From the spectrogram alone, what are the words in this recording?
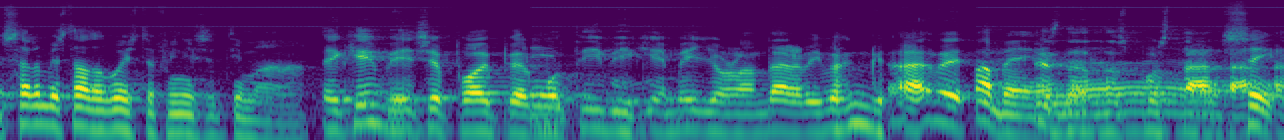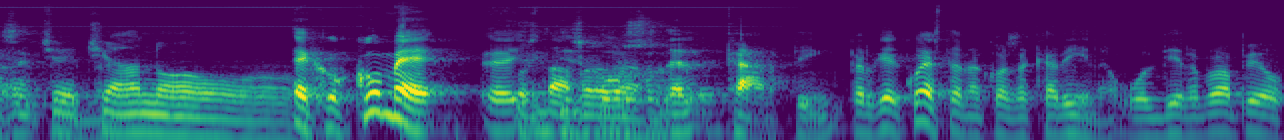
sarebbe stato questo fine settimana. e che invece poi per motivi che è meglio non andare a rivangare Vabbè, è stata eh, spostata sì, a settembre. ci hanno... Ecco, com'è eh, il discorso da- del karting? Perché questa è una cosa carina, vuol dire proprio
